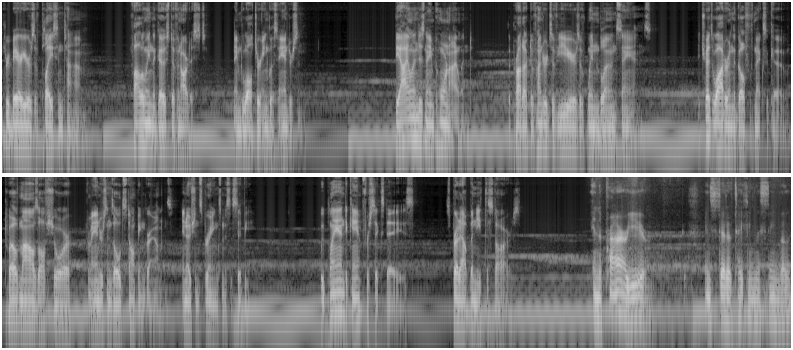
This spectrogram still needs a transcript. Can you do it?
through barriers of place and time, following the ghost of an artist named Walter Inglis Anderson. The island is named Horn Island, the product of hundreds of years of wind-blown sands. It treads water in the Gulf of Mexico, 12 miles offshore from Anderson's old stomping grounds in Ocean Springs, Mississippi. We planned to camp for six days, spread out beneath the stars. In the prior year, instead of taking the steamboat,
